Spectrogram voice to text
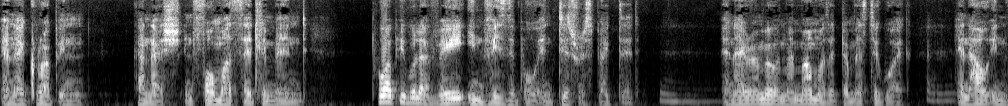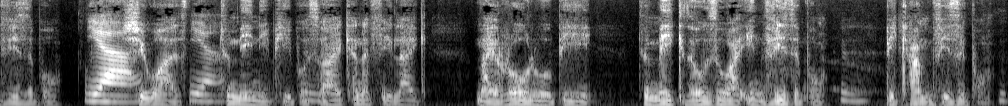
and I grew up in kind of informal settlement, poor people are very invisible and disrespected. And I remember when my mom was a domestic worker and how invisible Yeah. she was Yeah. to many people. So mm. I kind of feel like my role will be to make those who are invisible mm. become visible. Mm.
